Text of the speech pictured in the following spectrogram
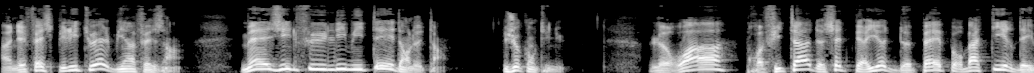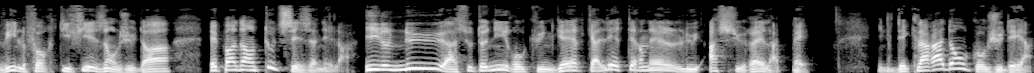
un effet spirituel bienfaisant, mais il fut limité dans le temps. Je continue. Le roi profita de cette période de paix pour bâtir des villes fortifiées en Juda, et pendant toutes ces années-là, il n'eut à soutenir aucune guerre car l'Éternel lui assurait la paix. Il déclara donc aux Judéens,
